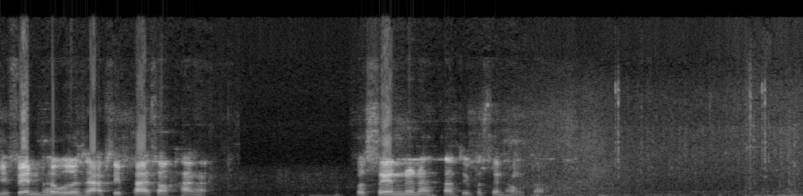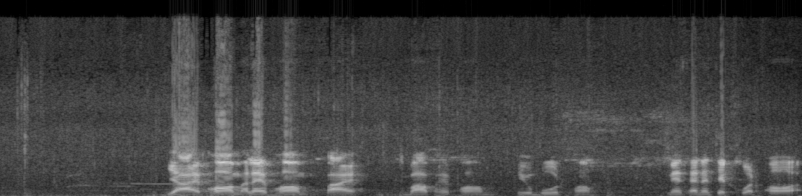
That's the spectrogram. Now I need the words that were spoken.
ดีเฟนส์เพิ่มขึ้นสามสิบตายสองครั้งอะเปอร์เซ็นต์ด้วยนะสามสิบเปอร์เซ็นต์ของก่อนย้ายพร้อมอะไรพร้อมไปบัฟให้พร้อมฮิวบูทพร้อมแม้แต่นั่นเจ็ดขวดพออะ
